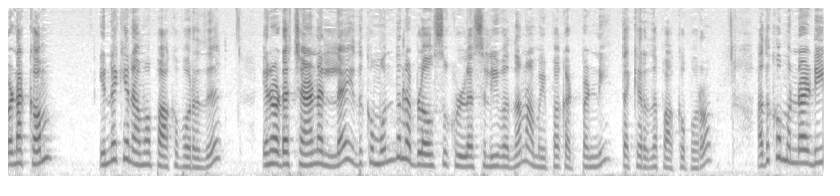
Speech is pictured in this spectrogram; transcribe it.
வணக்கம். இன்னைக்கு நாம பார்க்க போகிறது என்னோட சேனலில் இதுக்கு முந்தின ப்ளவுஸுக்குள்ள ஸ்லீவை தான் நாம் இப்போ கட் பண்ணி தைக்கிறத பார்க்க போகிறோம் அதுக்கு முன்னாடி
